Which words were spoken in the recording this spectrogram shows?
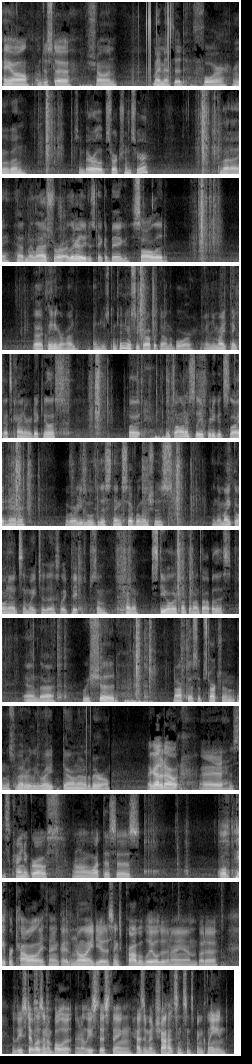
Hey all, I'm just uh, showing my method for removing some barrel obstructions here that I had my last short. I literally just take a big solid uh, cleaning rod and just continuously drop it down the bore and you might think that's kind of ridiculous but it's honestly a pretty good slide hammer. I've already moved this thing several inches and I might go and add some weight to this, like tape some kind of steel or something on top of this. And uh, we should knock this obstruction in this Vetterli right down out of the barrel. I got it out. Uh, this is kind of gross. I don't know what this is. Old paper towel, I think. I have no idea. This thing's probably older than I am, but uh, at least it wasn't a bullet, and at least this thing hasn't been shot since it's been cleaned.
